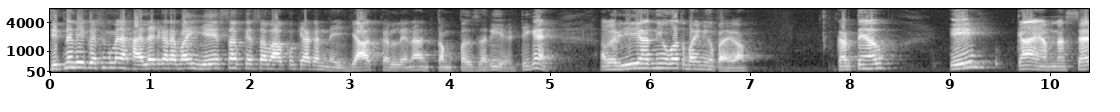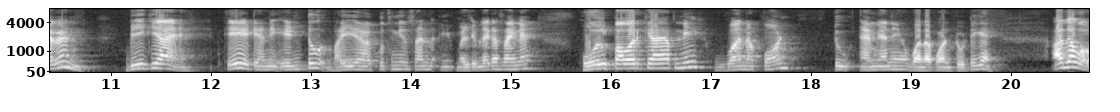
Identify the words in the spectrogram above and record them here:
जितने भी क्वेश्चन को मैंने हाईलाइट करा भाई, ये सब के सब आपको क्या करना है? याद कर लेना कंपलसरी है, ठीक है? अगर ये याद नहीं होगा तो भाई नहीं हो पाएगा। करते हैं अब। ए क्या है अपना? सेवन बी क्या है? एट यानी इंटू भाई कुछ नहीं, साइन मल्टीप्लाई का साइन है। होल पावर क्या है अपनी? वन अपॉइंट टू एम यानी वन अपॉइंट टू ठीक है? अब देखो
